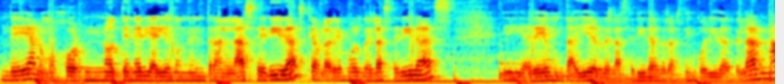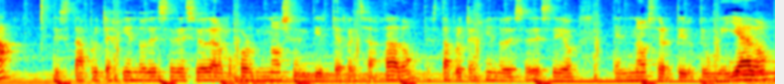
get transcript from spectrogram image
de a lo mejor no tener, y ahí es donde entran las heridas, que hablaremos de las heridas, y haré un taller de las heridas, de las cinco heridas del alma, te está protegiendo de ese deseo de a lo mejor no sentirte rechazado, te está protegiendo de ese deseo de no sentirte humillado,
